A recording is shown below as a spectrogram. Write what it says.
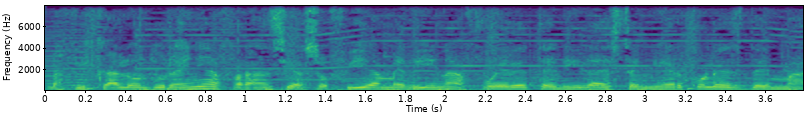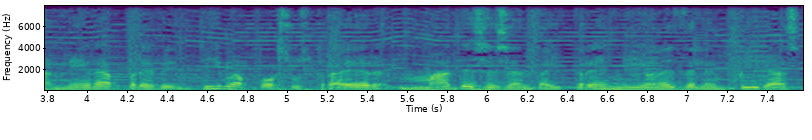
La fiscal hondureña Francia Sofía Medina fue detenida este miércoles de manera preventiva por sustraer más de 63 millones de lempiras,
